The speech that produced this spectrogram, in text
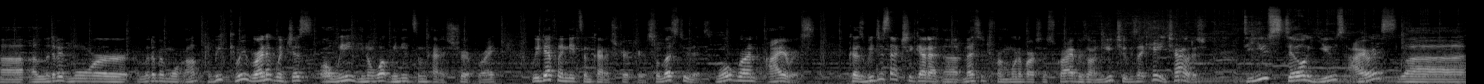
uh, a little bit more, a little bit more. Um, can we can we run it with just? Oh, we need. You know what? We need some kind of strip, right? We definitely need some kind of strip here. So let's do this. We'll run Iris because we just actually got a, a, message from one of our subscribers on YouTube. He's like, "Hey, Childish, do you still use Iris?" Uh,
